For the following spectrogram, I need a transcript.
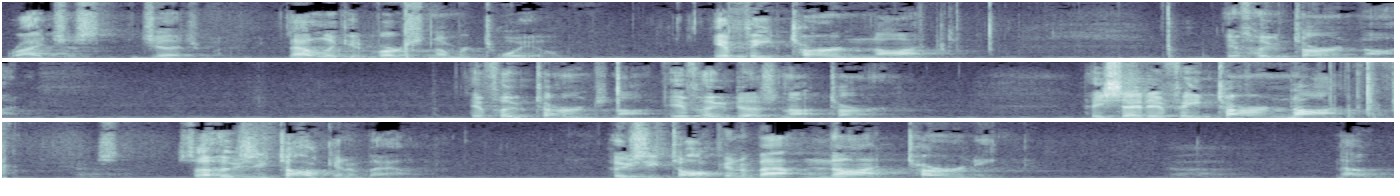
righteous judgment. Now look at verse number 12. If he turn not, if who turn not? If who turns not? If who does not turn? He said, if he turn not. So who's he talking about? Who's he talking about not turning? No.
